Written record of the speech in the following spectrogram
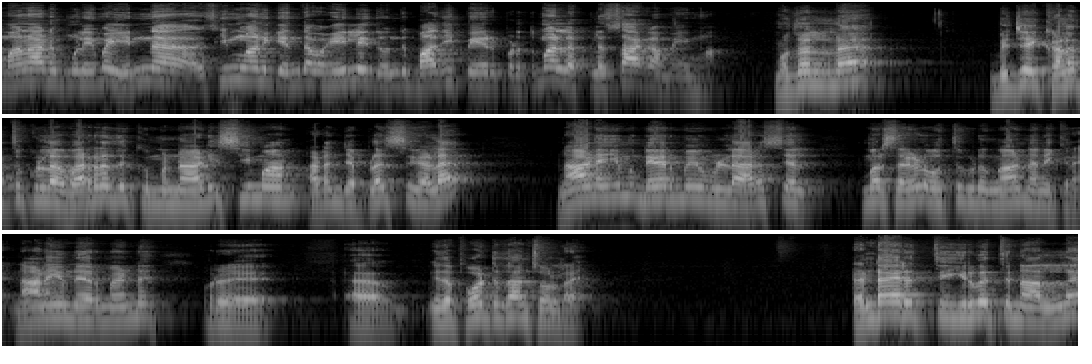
மாநாடு மூலயமா என்ன சீமானுக்கு எந்த வகையில் இது வந்து பாதிப்பை ஏற்படுத்துமா இல்லை ப்ளஸ்ஸாக அமையுமா? முதல்ல விஜய் களத்துக்குள்ளே வர்றதுக்கு முன்னாடி சீமான் அடைஞ்ச ப்ளஸ்ஸுகளை நாணயமும் நேர்மையும் உள்ள அரசியல் விமர்சகர்கள் ஒத்துக்கிடுங்கன்னு நினைக்கிறேன். நாணயம் நேர்மைன்னு ஒரு இதை போட்டு தான் சொல்கிறேன் ரெண்டாயிரத்தி இருபத்தி நாலில்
